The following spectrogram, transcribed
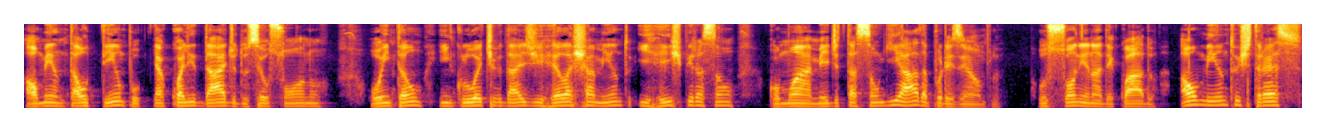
aumentar o tempo e a qualidade do seu sono, ou então inclua atividades de relaxamento e respiração, como a meditação guiada, por exemplo. O sono inadequado aumenta o estresse,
